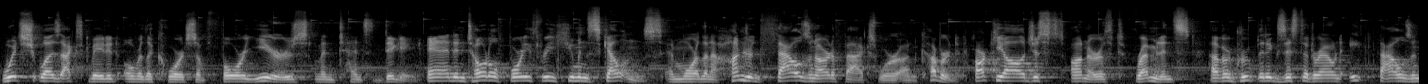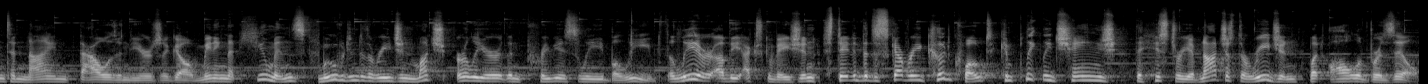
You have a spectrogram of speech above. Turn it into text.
which was excavated over the course of four years of intense digging. And in total, 43 human skeletons and more than 100,000 artifacts were uncovered. Archaeologists unearthed remnants of a group that existed around 8,000 to 9,000 years ago, meaning that humans moved into the region much earlier than previously believed. The leader of the excavation stated the discovery could, quote, completely change the history of not just the region, but all of Brazil.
